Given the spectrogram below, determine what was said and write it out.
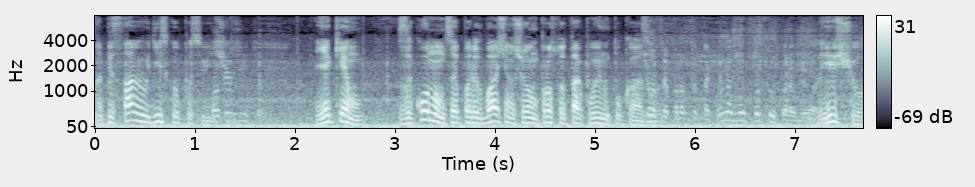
На підставі водійського посвідчення. Покажіть. Яким законом це передбачено, що я вам просто так повинен Що показувати? це просто так? Ви на блокпосту перебуваєте. І що?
